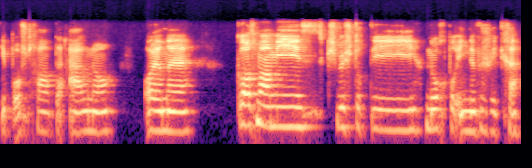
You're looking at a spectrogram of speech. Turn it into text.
die Postkarte auch noch euren Großmamis, Geschwister, Nachbarinnen verschicken.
